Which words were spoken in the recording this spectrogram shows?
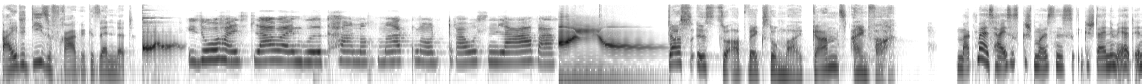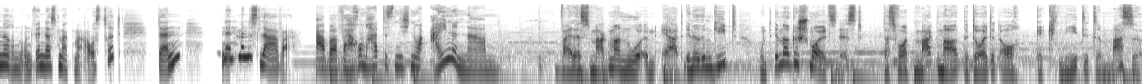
beide diese Frage gesendet. Wieso heißt Lava im Vulkan noch Magma und draußen Lava? Das ist zur Abwechslung mal ganz einfach. Magma ist heißes geschmolzenes Gestein im Erdinneren und wenn das Magma austritt, dann nennt man es Lava. Aber warum hat es nicht nur einen Namen? Weil es Magma nur im Erdinneren gibt und immer geschmolzen ist. Das Wort Magma bedeutet auch geknetete Masse.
